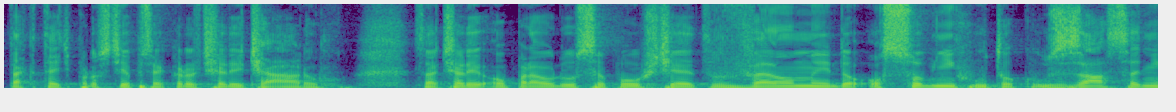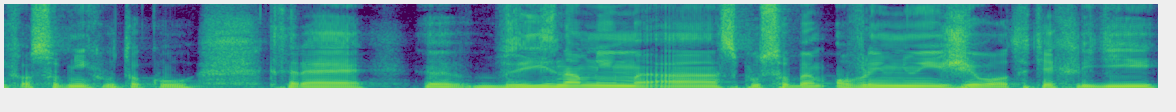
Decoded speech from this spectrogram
tak teď prostě překročili čáru. Začali opravdu se pouštět velmi do osobních útoků, zásadních osobních útoků, které eh, významným eh, způsobem ovlivňují život těch lidí,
